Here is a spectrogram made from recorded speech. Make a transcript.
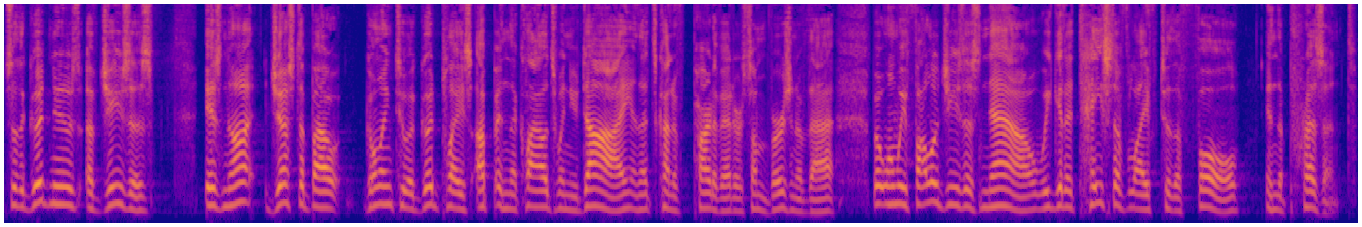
So the good news of Jesus is not just about going to a good place up in the clouds when you die, and that's kind of part of it or some version of that. But when we follow Jesus now, we get a taste of life to the full in the present.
